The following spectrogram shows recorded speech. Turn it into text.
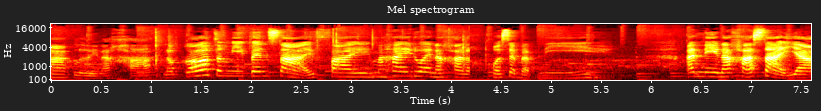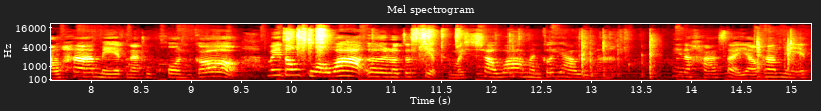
มาก ๆ เลยนะคะ แล้วก็จะมีเป็นสายไฟมาให้ด้วยนะคะหัวเสร็จแบบนี้ อันนี้นะคะสายยาว 5 เมตรนะทุกคนก็ไม่ต้องกลัวว่าเออเราจะเสียบถึงไหมชาว่ามันก็ยาวอยู่นะ นี่นะคะสายยาว 5 เมตร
